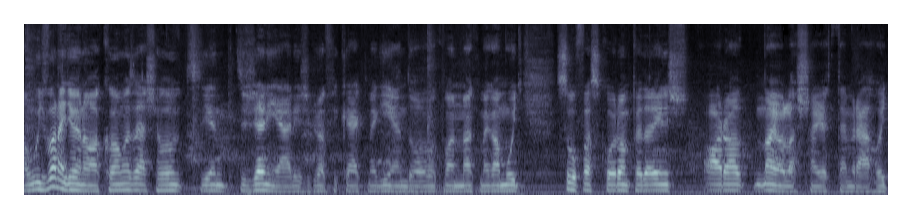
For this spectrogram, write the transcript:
amúgy van egy olyan alkalmazás, ahol ilyen zseniális grafikák, meg ilyen dolgok vannak, meg amúgy SofaScore-on például én is arra nagyon lassan jöttem rá, hogy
